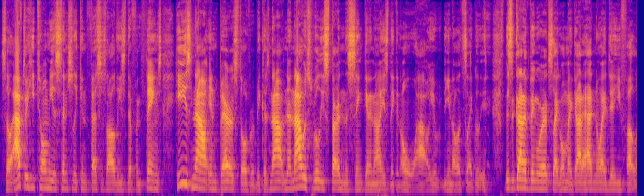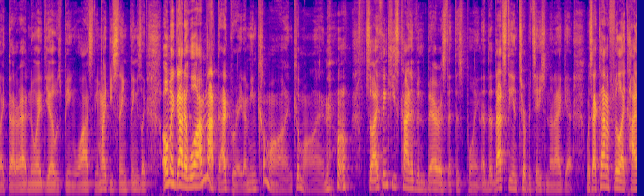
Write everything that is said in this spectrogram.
So after Hitomi essentially confesses all these different things, he's now embarrassed over because now, now, now it's really starting to sink in, and now he's thinking, oh wow, you, you know, it's like this is the kind of thing where it's like, oh my god, I had no idea you felt like that, or I had no idea I was being watched. And he might be saying things like, oh my god, well, I'm not that great. I mean, come on, come on. so I think he's kind of embarrassed at this point. That's the interpretation that I get, which I kind of feel like highlights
